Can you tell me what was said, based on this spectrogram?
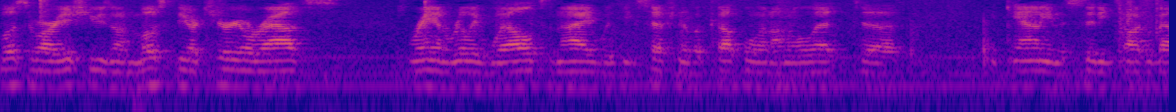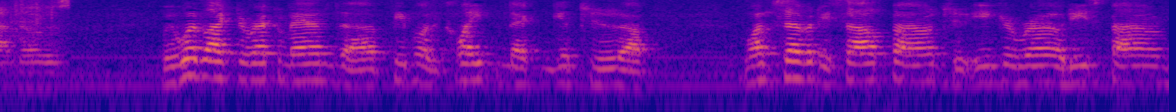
Most of our issues on most of the arterial routes ran really well tonight, with the exception of a couple, and I'm going to let uh, the county and the city talk about those. We would like to recommend uh, people in Clayton that can get to uh, 170 southbound to Eager Road eastbound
